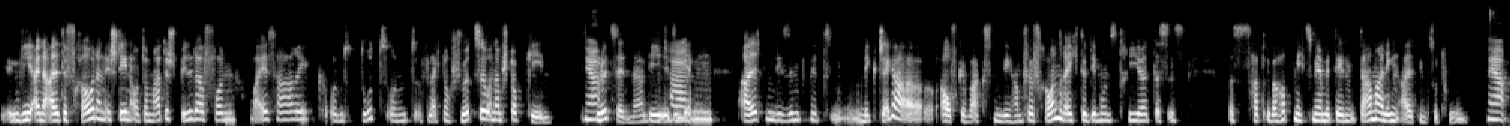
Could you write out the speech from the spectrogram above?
irgendwie eine alte Frau, dann entstehen automatisch Bilder von weißhaarig und dutt und vielleicht noch Schürze und am Stock gehen. Ja. Blödsinn. Ne? Die, die Alten, die sind mit Mick Jagger aufgewachsen, die haben für Frauenrechte demonstriert. Das ist, das hat überhaupt nichts mehr mit den damaligen Alten zu tun. Ja.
